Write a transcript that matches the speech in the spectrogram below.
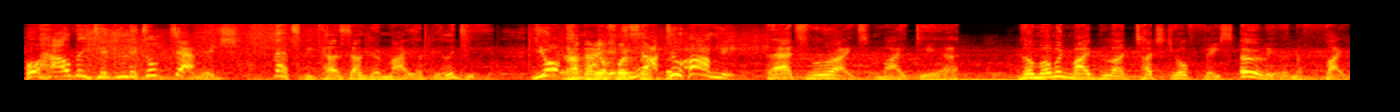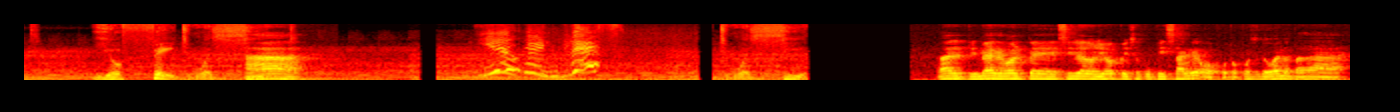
or how they did little damage? That's because under my ability, your command is not to harm me! That's right, my dear. The moment my blood touched your face earlier in the fight, your fate was sealed. Ah, You think this? It was sealed. Ah, el primer golpe sí le dolió, pero hizo cupir sangre, o fue propósito bueno para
